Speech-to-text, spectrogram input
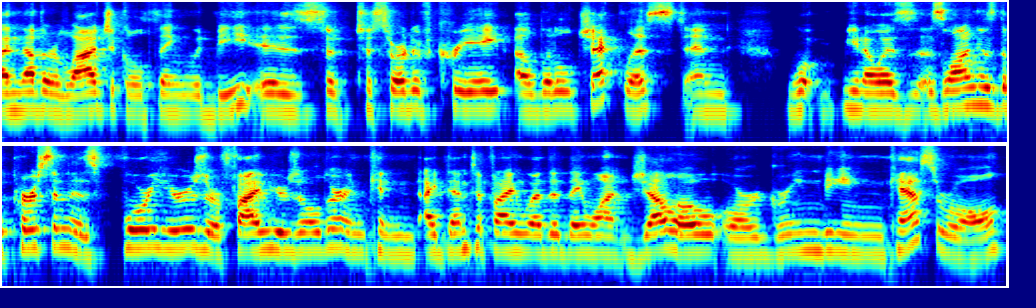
another logical thing would be is to, to, sort of create a little checklist and what you know as as long as the person is four years or five years older and can identify whether they want jello or green bean casserole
